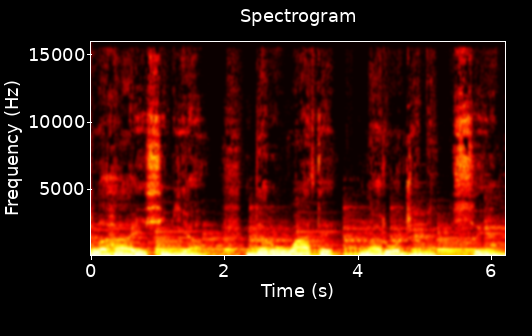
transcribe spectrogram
благає сім'я, дарувати народження сина.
